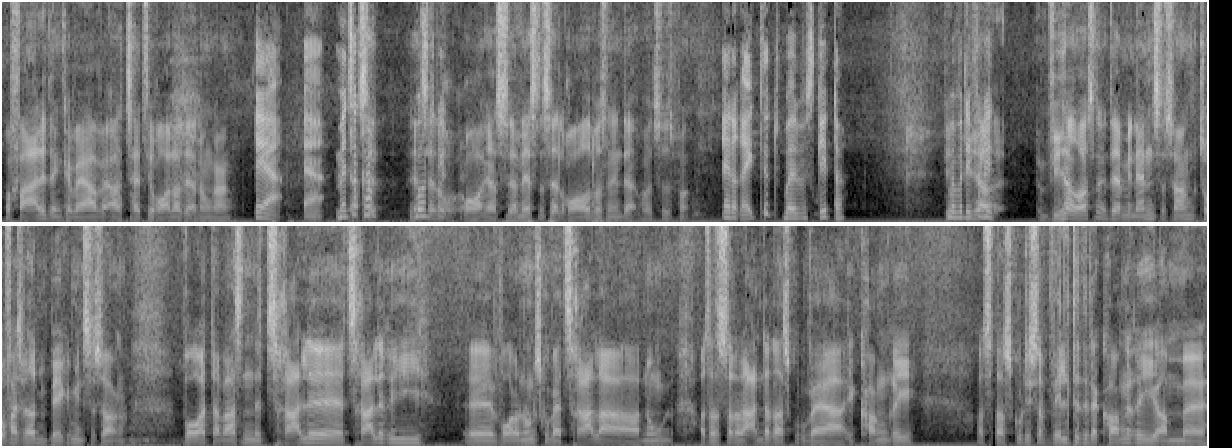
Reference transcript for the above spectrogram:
hvor farligt den kan være at tage de roller der nogle gange. Ja, ja. Men så jeg kom... Selv, jeg, selv, jeg, jeg næsten selv rådet på sådan en der på et tidspunkt. Er det rigtigt? Hvad, hvad skete der? Hvad var det for havde, Vi havde også en der min anden sæson. Jeg tror faktisk, havde den begge mine sæsoner. Hvor der var sådan et tralle, trallerige, øh, hvor der nogen, der skulle være traller, og, nogen, og så, så er der andre, der skulle være et kongerige. Og så skulle de så vælte det der kongerige om... Øh,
